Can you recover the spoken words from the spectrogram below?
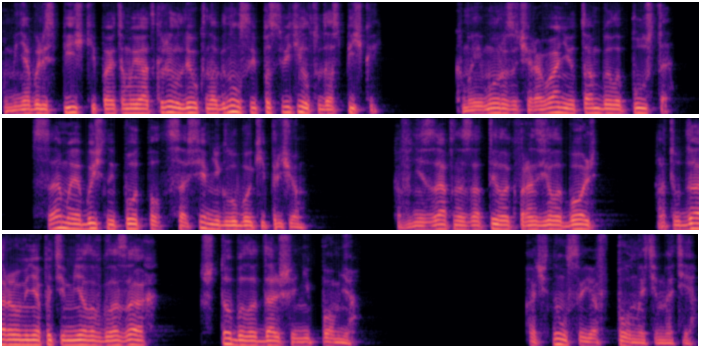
У меня были спички, поэтому я открыл люк, нагнулся и посветил туда спичкой. К моему разочарованию там было пусто. Самый обычный подпол, совсем не глубокий причем. Внезапно затылок пронзила боль. От удара у меня потемнело в глазах. Что было дальше, не помню. Очнулся я в полной темноте.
